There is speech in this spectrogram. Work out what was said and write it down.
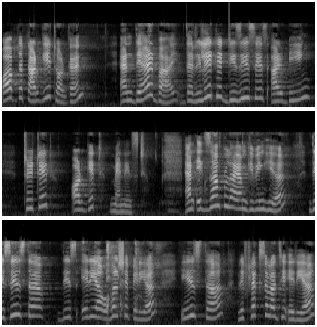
of the target organ and thereby the related diseases are being treated or get managed. An example I am giving here, this is the, this area, oval shape area, is the reflexology area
